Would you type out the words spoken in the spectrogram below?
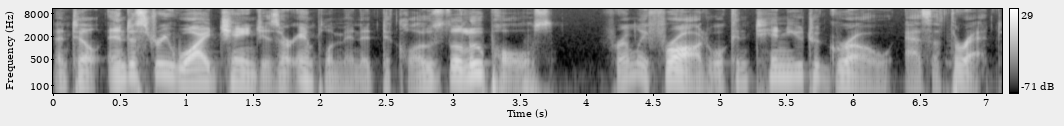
Until industry wide changes are implemented to close the loopholes, friendly fraud will continue to grow as a threat.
